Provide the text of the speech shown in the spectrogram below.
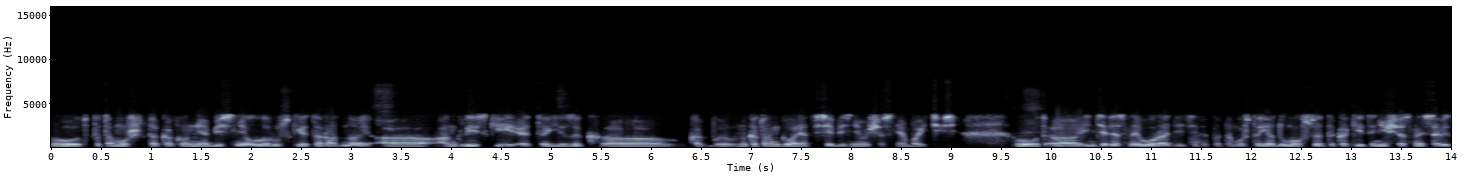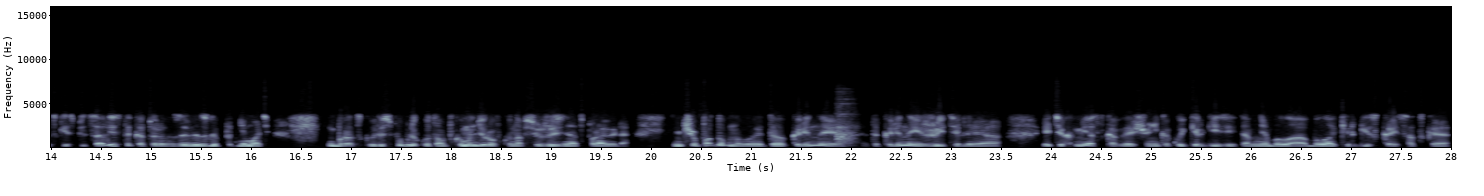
Вот, потому что, как он мне объяснил, русский это родной, а английский это язык, э, как бы, на котором говорят все, без него сейчас не обойтись. Вот. А интересно его родители, потому что я думал, что это какие-то несчастные советские специалисты, которых завезли поднимать братскую республику, там в командировку на всю жизнь отправили. Ничего подобного. Это коренные, это коренные жители этих мест, когда еще никакой Киргизии там не было, а была киргизская исадская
